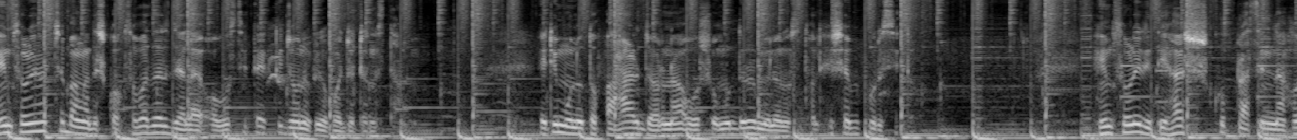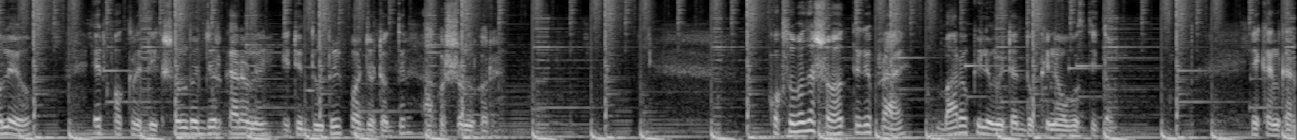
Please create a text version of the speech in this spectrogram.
হিমছড়ি হচ্ছে বাংলাদেশ কক্সবাজার জেলায় অবস্থিত একটি জনপ্রিয় পর্যটন স্থান। এটি মূলত পাহাড়, ঝর্ণা ও সমুদ্রের মিলনস্থল হিসেবে পরিচিত। হিমসড়ির ইতিহাস খুব প্রাচীন না হলেও এর প্রাকৃতিক সৌন্দর্যের কারণে এটি দ্রুতই পর্যটকদের আকর্ষণ করে। কক্সবাজার শহর থেকে প্রায় বারো কিলোমিটার দক্ষিণে অবস্থিত। এখানকার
